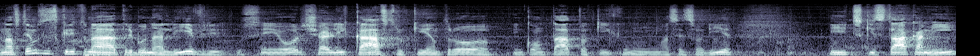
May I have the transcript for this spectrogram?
nós temos escrito na Tribuna Livre o senhor Charlie Castro, que entrou em contato aqui com assessoria e diz que está a caminho.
